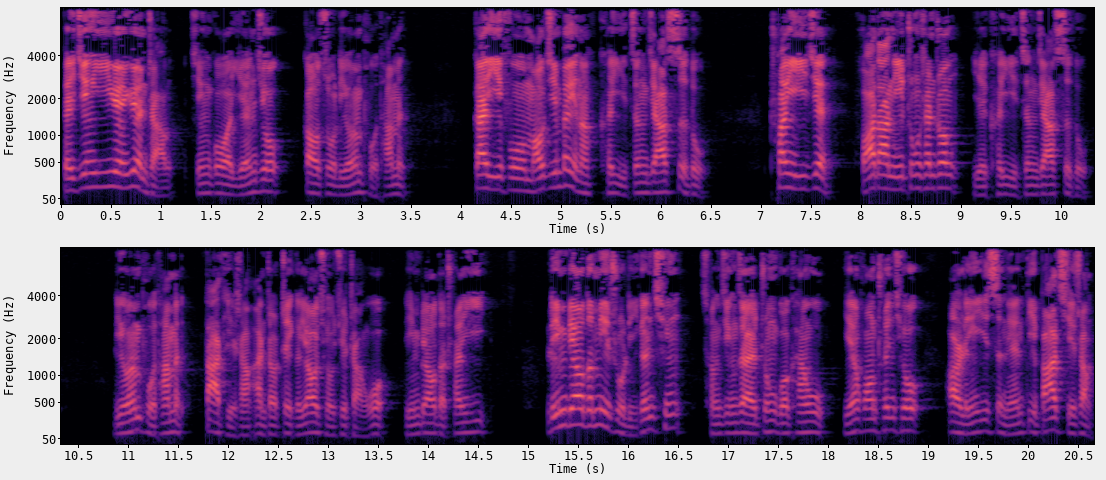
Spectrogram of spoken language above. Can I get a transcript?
北京医院院长经过研究，告诉李文普他们，盖一副毛巾被呢可以增加四度，穿一件华达尼中山装也可以增加四度。李文普他们大体上按照这个要求去掌握林彪的穿衣。林彪的秘书李根清曾经在中国刊物《炎黄春秋》二零一四年第八期上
